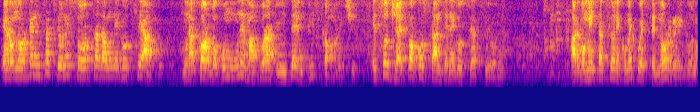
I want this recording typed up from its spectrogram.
era un'organizzazione sorta da un negoziato, un accordo comune maturato in tempi storici e soggetto a costante negoziazione. Argomentazioni come queste non reggono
